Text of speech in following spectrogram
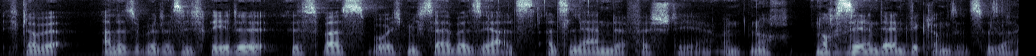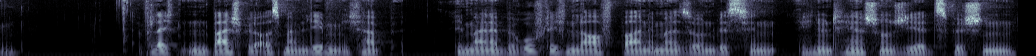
ich glaube, alles, über das ich rede, ist was, wo ich mich selber sehr als, als Lernender verstehe und noch, noch sehr in der Entwicklung sozusagen. Vielleicht ein Beispiel aus meinem Leben. Ich habe in meiner beruflichen Laufbahn immer so ein bisschen hin und her changiert zwischen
